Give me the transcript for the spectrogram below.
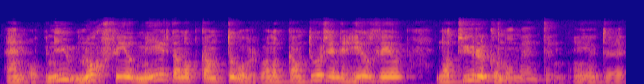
En opnieuw nog veel meer dan op kantoor, want op kantoor zijn er heel veel natuurlijke momenten. De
